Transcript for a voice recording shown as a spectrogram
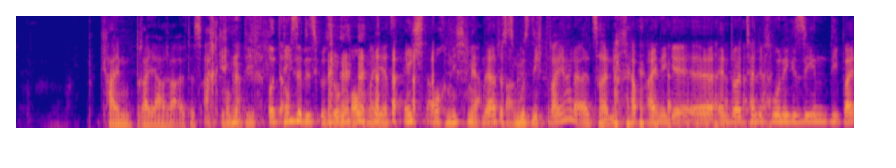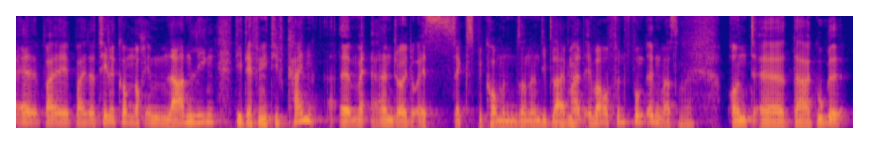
kein drei Jahre altes. Ach komm, genau. die, und diese Diskussion brauchen wir jetzt echt auch nicht mehr anfangen. Na, das muss nicht drei Jahre alt sein. Ich habe einige äh, Android-Telefone gesehen, die bei, äh, bei, bei der Telekom noch im Laden liegen, die definitiv kein äh, Android OS 6 bekommen, sondern die bleiben okay. halt immer auf 5 Punkt irgendwas. Ja. Und äh, da Google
